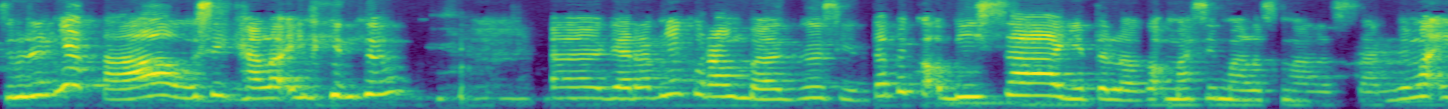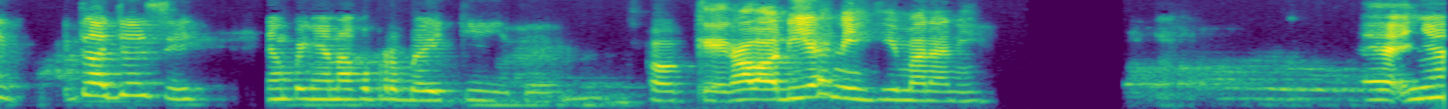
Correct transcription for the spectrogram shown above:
Sebenarnya tahu sih kalau ini tuh uh, garamnya kurang bagus gitu, tapi kok bisa gitu loh, kok masih males-malesan. Cuma itu, itu aja sih yang pengen aku perbaiki gitu. Oke, kalau dia nih gimana nih? Kayaknya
